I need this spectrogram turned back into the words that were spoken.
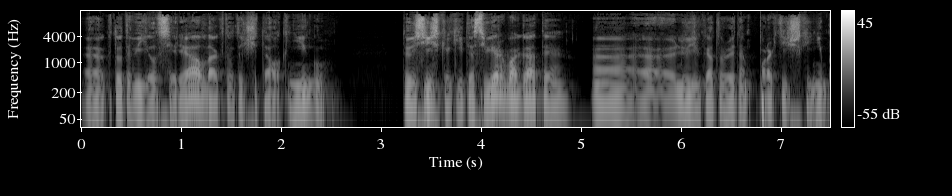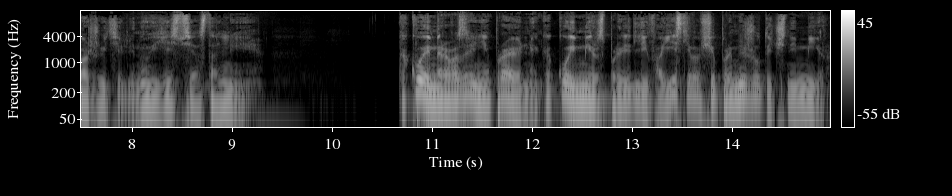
Э, кто-то видел сериал, да, кто-то читал книгу. То есть есть какие-то сверхбогатые э, люди, которые там практически небожители, ну и есть все остальные. Какое мировоззрение правильное? Какой мир справедлив? А есть ли вообще промежуточный мир?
